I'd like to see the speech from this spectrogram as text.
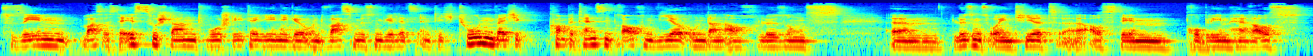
zu sehen, was ist der Ist-Zustand, wo steht derjenige und was müssen wir letztendlich tun, welche Kompetenzen brauchen wir, um dann auch Lösungs, ähm, lösungsorientiert äh, aus dem Problem heraus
